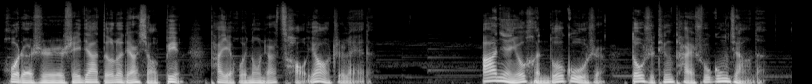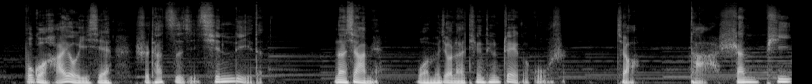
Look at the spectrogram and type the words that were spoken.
或者是谁家得了点小病，他也会弄点草药之类的。阿念有很多故事都是听太叔公讲的，不过还有一些是他自己亲历的。那下面我们就来听听这个故事，叫打山劈。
